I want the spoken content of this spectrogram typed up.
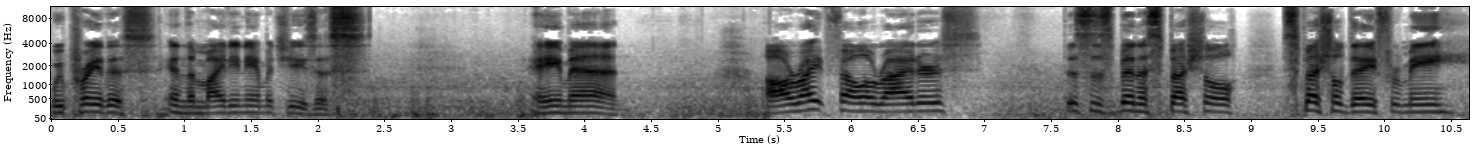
We pray this in the mighty name of Jesus. Amen. All right, fellow riders, this has been a special special day for me,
